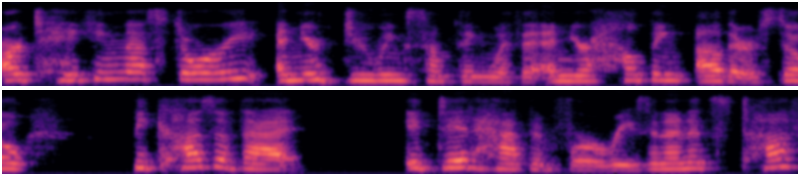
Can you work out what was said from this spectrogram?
are taking that story and you're doing something with it and you're helping others. So because of that it did happen for a reason. And it's tough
